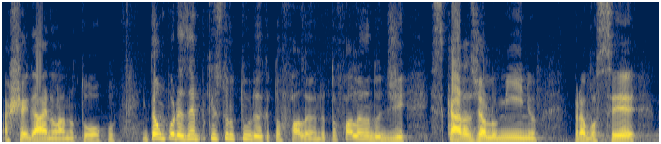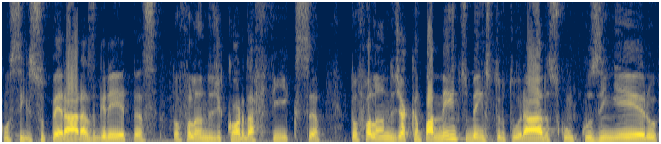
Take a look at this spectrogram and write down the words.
a chegarem lá no topo. Então, por exemplo, que estrutura que eu estou falando? Eu estou falando de escadas de alumínio para você conseguir superar as gretas, estou falando de corda fixa, estou falando de acampamentos bem estruturados com cozinheiro,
